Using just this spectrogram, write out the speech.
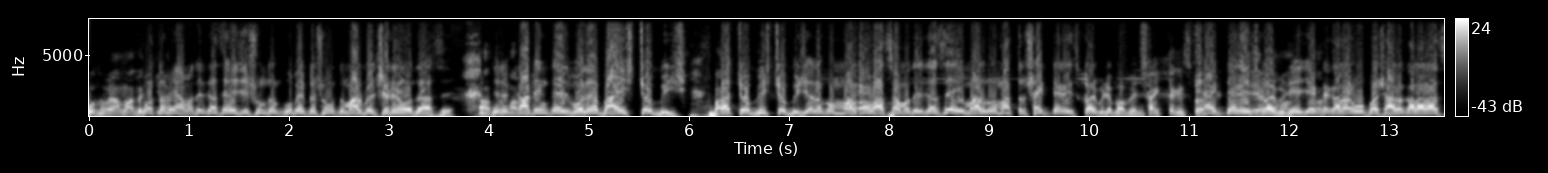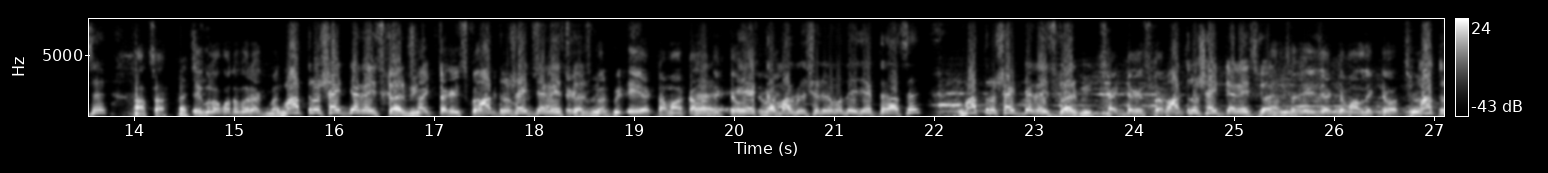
প্রথমে আমাদের প্রথমে আমাদের কাছে এই যে সুন্দর খুব একটা সুন্দর মার্বেল শেডের মধ্যে আছে। আচ্ছা, যেটা কাটিং টাইস বলে বাইশ চব্বিশ। বা চব্বিশ। চব্বিশ এরকম মালও আছে আমাদের কাছে এই মালগুলো মাত্র ষাট টাকা স্কোয়ার ফিটে পাবেন। ষাট টাকা স্কোয়ার ষাট টাকা স্কোয়ার ফিট এই যে একটা কালার ও পাশে আরও কালার আছে। আচ্ছা আচ্ছা। এগুলো কত করে রাখবেন? মাত্র ষাট টাকা স্কোয়ার ফিট ষাট টাকা স্কোয়ার মাত্র 60 টাকা feet। ফিট এই একটা কালার হ্যাঁ দেখতে এই একটা মার্বেল শেডের মধ্যে এই যে একটা আছে মাত্র ষাট টাকা স্কোয়ার ফিট ষাট টাকা স্কোয়ার মাত্র ষাট টাকা স্কোয়ার ফিট আচ্ছা এই যে একটা মাল দেখতে পাচ্ছি। মাত্র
